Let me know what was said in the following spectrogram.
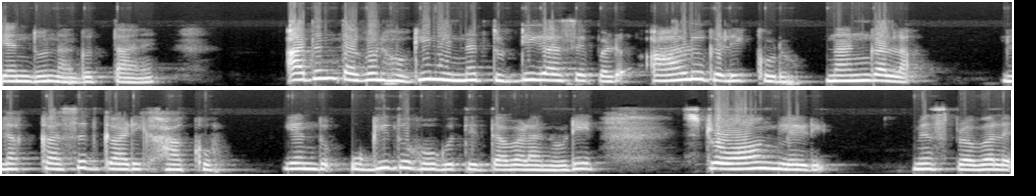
ಎಂದು ನಗುತ್ತಾನೆ. ಅದನ್ನು ತಗೊಂಡು ಹೋಗಿ ನಿನ್ನ ದುಡ್ಡಿಗಾಸೆ ಪಡು, ಆಳುಗಳಿಗೆ ಕೊಡು, ನಂಗಲ್ಲ, ಇಲ್ಲ ಕಸದ ಗಾಡಿಗೆ ಹಾಕು. ಎಂದು ಉಗಿದು ಹೋಗುತ್ತಿದ್ದವಳ ನೋಡಿ, strong lady, miss Prabale,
